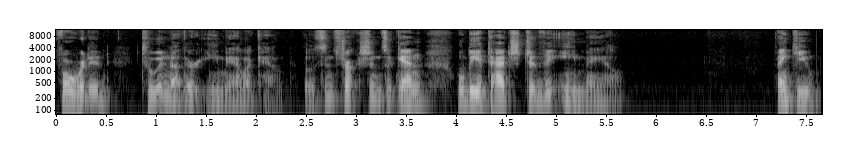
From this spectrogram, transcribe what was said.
forwarded to another email account. Those instructions, again, will be attached to the email. Thank you.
